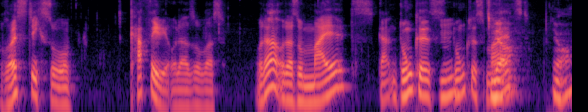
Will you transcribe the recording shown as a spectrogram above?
röstig, so Kaffee oder sowas. Oder? Oder so Malz, ganz dunkles, Mhm. dunkles Ja. Malz. Ja.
